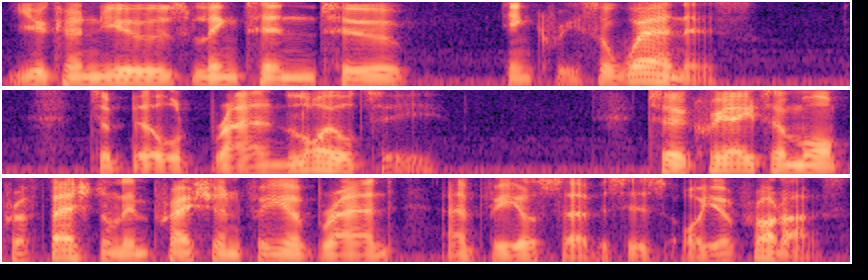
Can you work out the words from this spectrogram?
you can use LinkedIn to increase awareness, to build brand loyalty, to create a more professional impression for your brand and for your services or your products.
